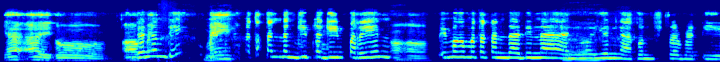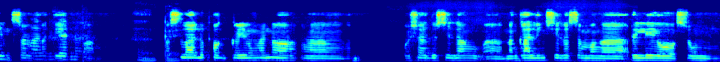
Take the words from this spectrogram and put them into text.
Yeah, ay, oo. Oh. Uh, Ganon din. May, may matatandang game na game pa rin. Oo. May mga matatanda din na, ano, uh, yun nga, conservative. Conservative. Uh, okay. Mas lalo pag kayong, ano, uh, masyado silang, uh, nanggaling sila sa mga reliyosong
